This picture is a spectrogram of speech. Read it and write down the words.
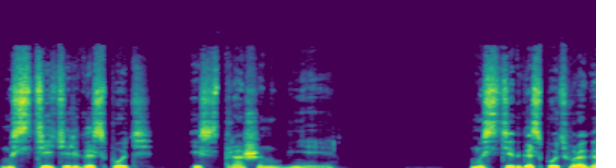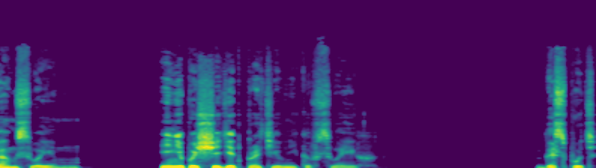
Мститель Господь и страшен в гневе. Мстит Господь врагам своим и не пощадит противников своих. Господь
